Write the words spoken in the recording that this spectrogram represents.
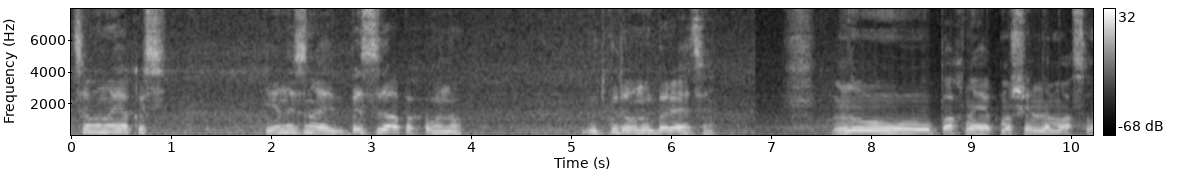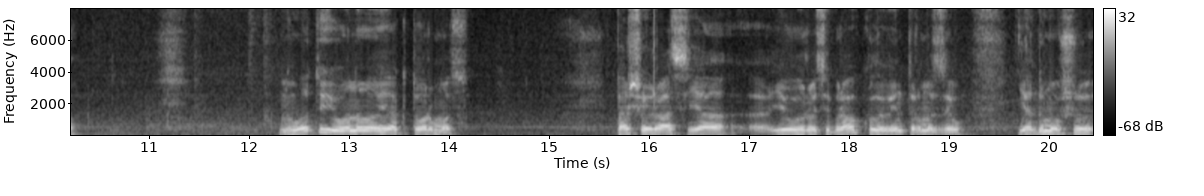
Це воно якось, я не знаю, без запаху воно. Откуда воно береться? Ну, пахне як машинне масло. Ну от і воно як тормоз. Перший раз я е, його розібрав, коли він тормозив. Я думав, що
